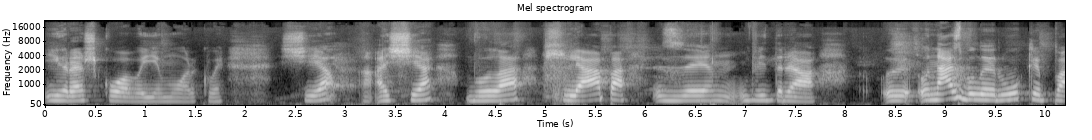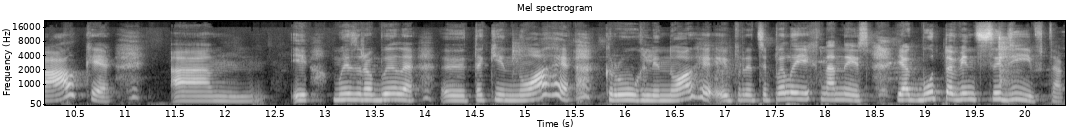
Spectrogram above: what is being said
іграшкової моркви. Ще, а ще була шляпа з відра. Е, У нас були руки-палки. А, і ми зробили е, такі ноги, круглі ноги, і прицепили їх на низ, як будто він сидів так.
